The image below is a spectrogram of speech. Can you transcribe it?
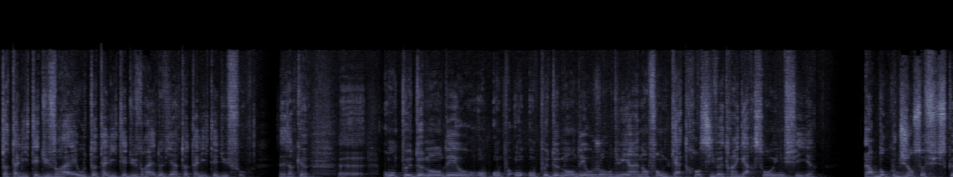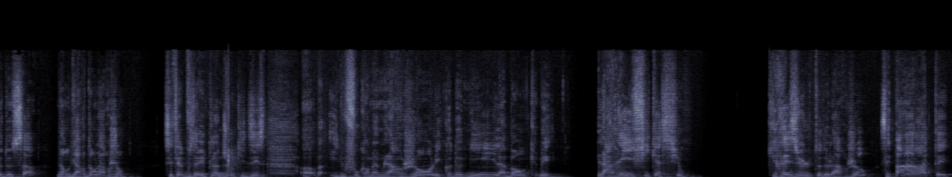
totalité du vrai, où totalité du vrai devient totalité du faux. C'est-à-dire que euh, on peut demander, aujourd'hui à un enfant de 4 ans s'il veut être un garçon ou une fille. Alors beaucoup de gens s'offusquent de ça, mais en regardant l'argent. C'est-à-dire que vous avez plein de gens qui disent oh, bah, il nous faut quand même l'argent, l'économie, la banque, mais la réification qui résulte de l'argent, c'est pas un raté.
